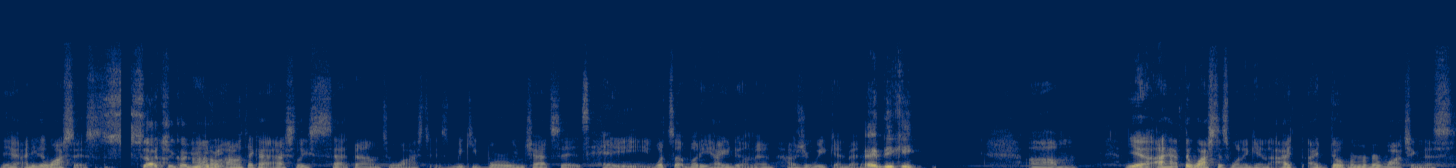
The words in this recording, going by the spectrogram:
Yeah, I need to watch this. such a good I movie don't. I don't think I actually sat down to watch this. Beaky Boro in chat says, "Hey, what's up, buddy? How you doing, man? How's your weekend been?" hey beaky Um, yeah, I have to watch this one again. I I don't remember watching this.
